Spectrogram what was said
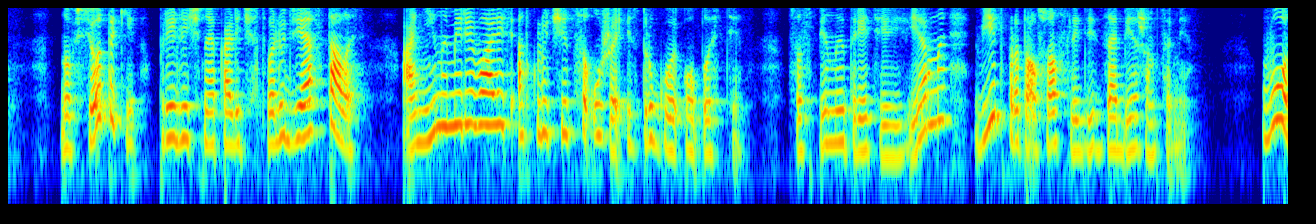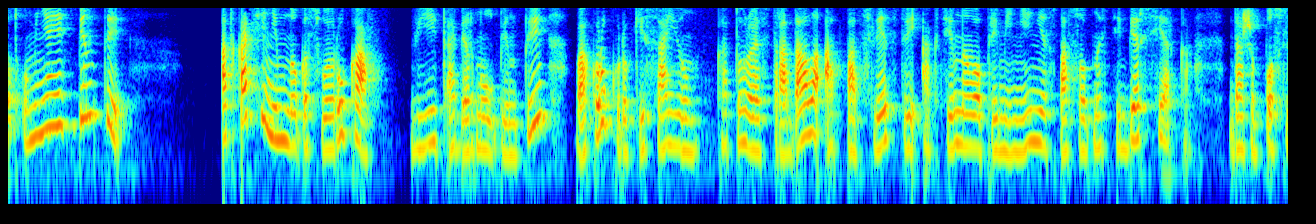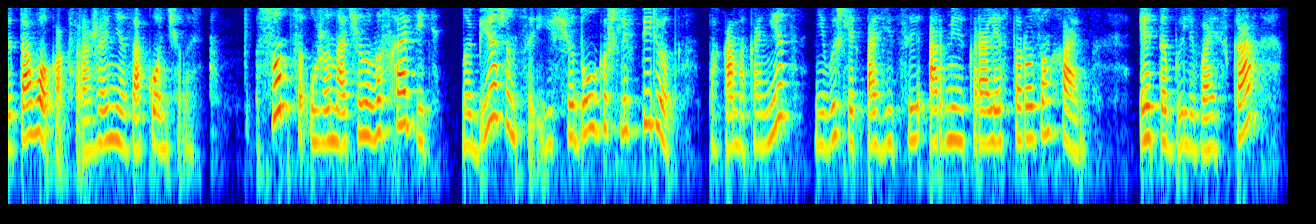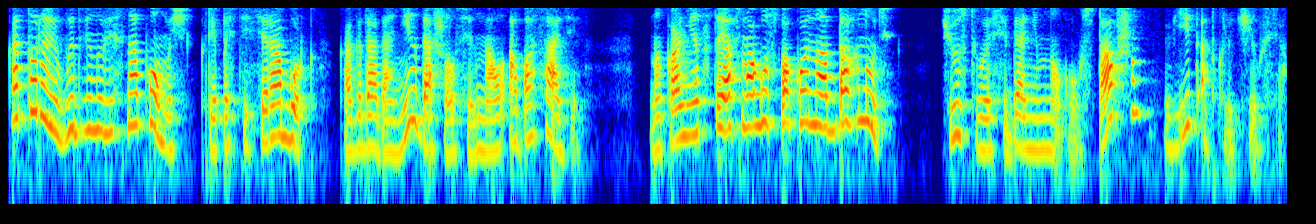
Но все-таки приличное количество людей осталось. Они намеревались отключиться уже из другой области. Со спины третьей виверны вид продолжал следить за беженцами. «Вот, у меня есть бинты. Откати немного свой рукав». Вид обернул бинты вокруг руки Саюн, которая страдала от последствий активного применения способностей берсерка, даже после того, как сражение закончилось. Солнце уже начало восходить, но беженцы еще долго шли вперед, пока, наконец, не вышли к позиции армии королевства Розенхайм. Это были войска, которые выдвинулись на помощь крепости Серобург, когда до них дошел сигнал об осаде. «Наконец-то я смогу спокойно отдохнуть!» Чувствуя себя немного уставшим, вид отключился.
